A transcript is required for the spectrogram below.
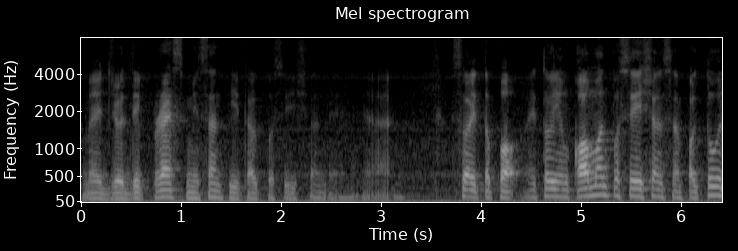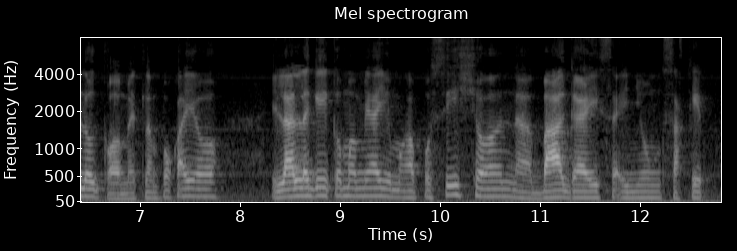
medyo depressed, minsan fetal position. Eh. Yan. So, ito po. Ito yung common positions ng pagtulog. Comment lang po kayo. Ilalagay ko mamaya yung mga position na bagay sa inyong sakit.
